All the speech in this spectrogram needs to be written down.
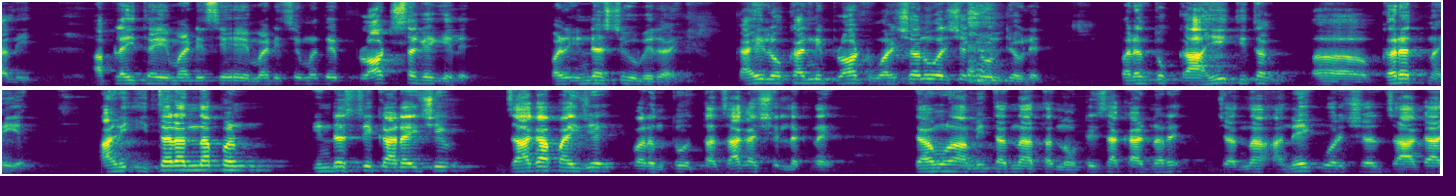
आली आपल्या इथं M I D C M I D सीमध्ये प्लॉट सगळे गेले पण इंडस्ट्री उभी राहील काही लोकांनी प्लॉट वर्षानुवर्ष घेऊन ठेवलेत. परंतु काही तिथं करत करत नाहीयेत आणि इतरांना पण इंडस्ट्री काढायची जागा पाहिजे परंतु त्या जागा शिल्लक नाही. त्यामुळं आम्ही त्यांना आता नोटिसा काढणार आहे. ज्यांना अनेक वर्ष जागा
